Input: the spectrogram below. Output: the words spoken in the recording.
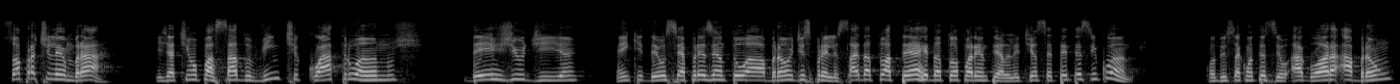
Só para te lembrar que já tinham passado 24 anos desde o dia em que Deus se apresentou a Abrão e disse para ele: sai da tua terra e da tua parentela. Ele tinha 75 anos quando isso aconteceu. Agora Abrão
